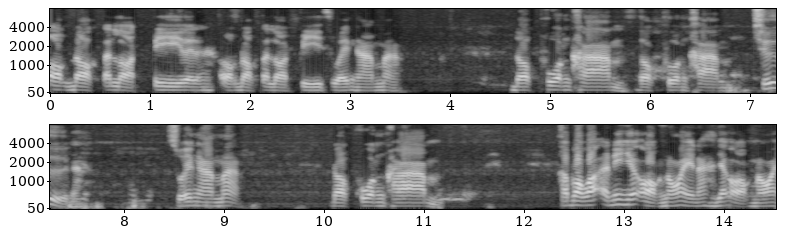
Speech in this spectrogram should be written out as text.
ออกดอกตลอดปีเลยนะออกดอกตลอดปีสวยงามมาก ดอกพวงคาม ดอกพวงคาม ชื่อนะสวยงามมาก ดอกพวงคาม เขาบอกว่า อันนี้ยังออกน้อยนะยังออกน้อย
